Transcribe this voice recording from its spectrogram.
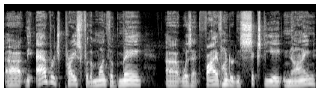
Uh, the average price for the month of May uh, was at 568.9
